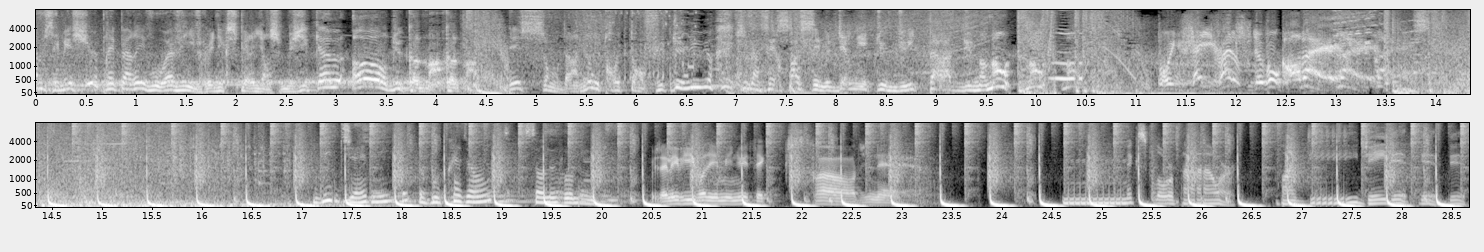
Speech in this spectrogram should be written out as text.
Mesdames et messieurs, préparez-vous à vivre une expérience musicale hors du commun. Des sons d'un autre temps futur qui va faire passer le dernier tube du hit parade du moment pour une vieille valse de vos grands-mères. DJ vous présente son nouveau mix. Vous allez vivre des minutes extraordinaires. Mix Floor Power by DJ Dit.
